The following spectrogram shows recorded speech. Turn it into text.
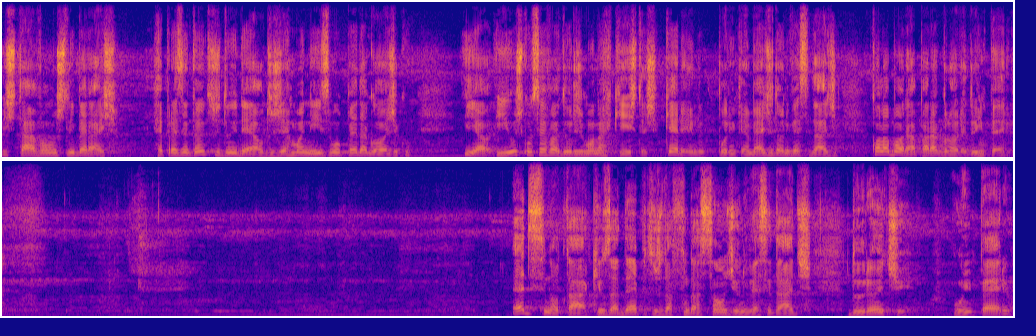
estavam os liberais, representantes do ideal do germanismo pedagógico e, a, e os conservadores monarquistas, querendo, por intermédio da universidade, colaborar para a glória do império. É de se notar que os adeptos da fundação de universidades durante o Império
